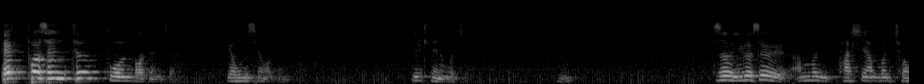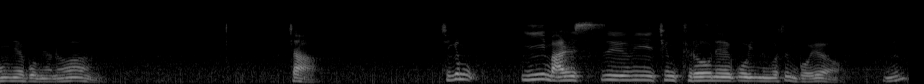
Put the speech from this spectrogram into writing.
100% 구원받은 자, 영생 얻은 자. 이렇게 되는 거죠. 그래서 이것을 한번 다시 한번 정리해 보면은 자, 지금 이 말씀이 지금 드러내고 있는 것은 뭐예요? 음?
